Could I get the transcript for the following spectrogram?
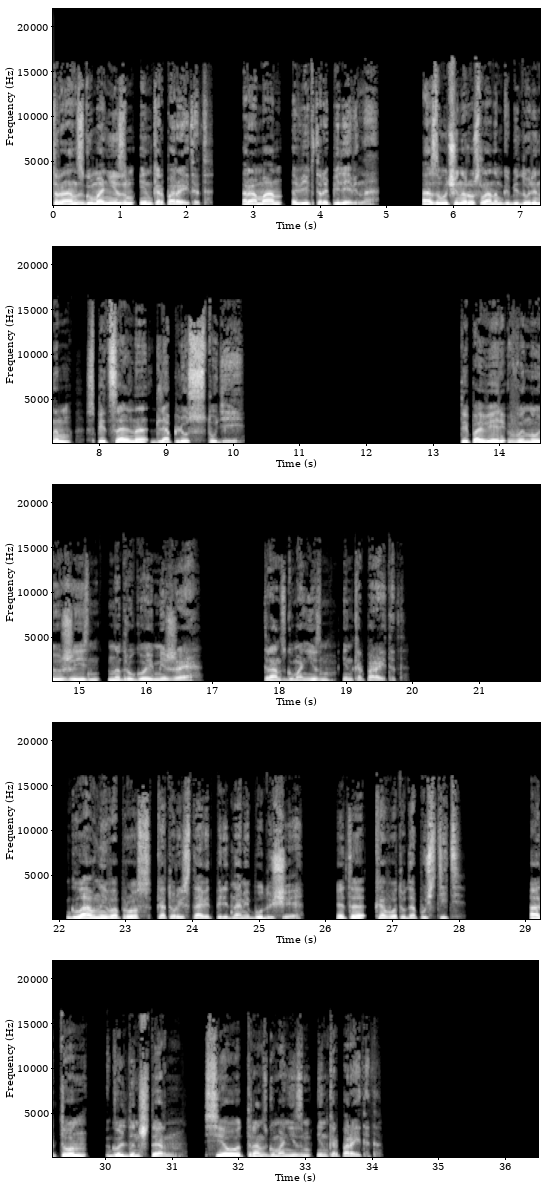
Трансгуманизм Инкорпорейтед. Роман Виктора Пелевина. Озвучено Русланом Габидулиным специально для Плюс студии. Ты поверь в иную жизнь на другой меже. Трансгуманизм Инкорпорейтед. Главный вопрос, который ставит перед нами будущее, это кого туда пустить. Атон Гольденштерн, SEO Трансгуманизм Инкорпорейтед.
